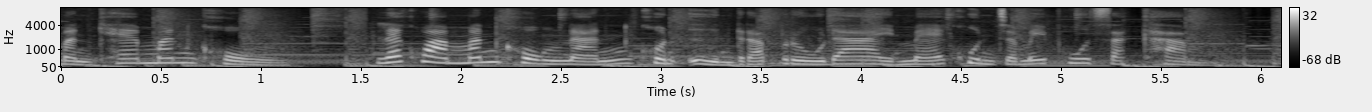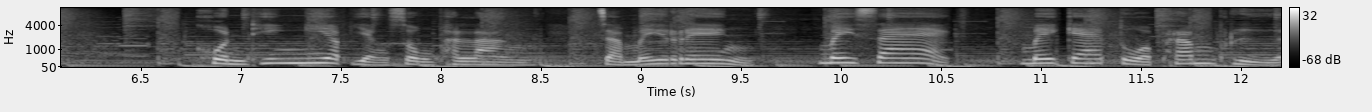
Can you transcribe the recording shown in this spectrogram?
มันแค่มั่นคง และความมั่นคงนั้นคนอื่นรับรู้ได้แม้คุณจะไม่พูดสักคำ คนที่เงียบอย่างทรงพลัง จะไม่เร่ง ไม่แทรก ไม่แก้ตัวพร่ำเพรือ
